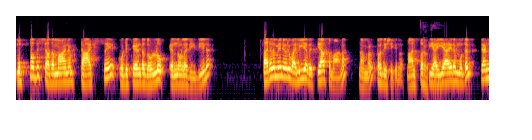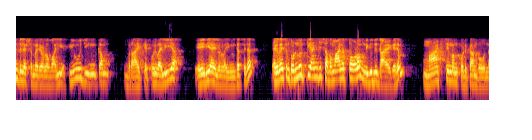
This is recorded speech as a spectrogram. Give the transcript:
മുപ്പത് ശതമാനം ടാക്സ് കൊടുക്കേണ്ടതുള്ളൂ എന്നുള്ള രീതിയിൽ താരതമ്യേന ഒരു വലിയ വ്യത്യാസമാണ് നമ്മൾ പ്രതീക്ഷിക്കുന്നത്. നാൽപ്പത്തി അയ്യായിരം മുതൽ രണ്ട് ലക്ഷം വരെയുള്ള വലിയ ഹ്യൂജ് ഇൻകം ബ്രാക്കറ്റ് ഒരു വലിയ ഏരിയയിലുള്ള ഇൻകത്തിന് ഏകദേശം തൊണ്ണൂറ്റി അഞ്ച് ശതമാനത്തോളം നികുതിദായകരും മാക്സിമം കൊടുക്കാൻ പോകുന്ന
